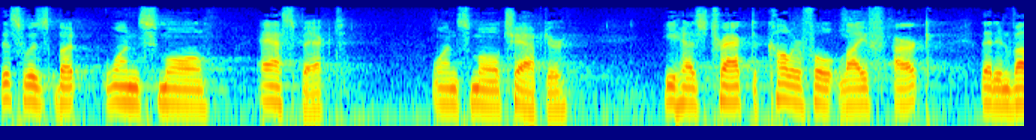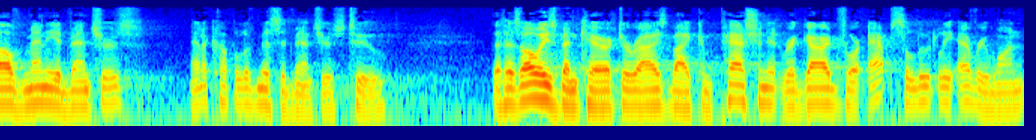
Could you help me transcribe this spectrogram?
this was but one small aspect, one small chapter. He has tracked a colorful life arc that involved many adventures and a couple of misadventures too, that has always been characterized by compassionate regard for absolutely everyone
